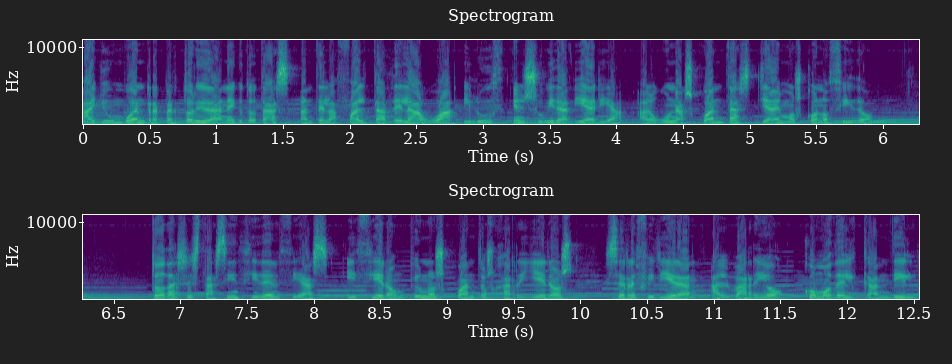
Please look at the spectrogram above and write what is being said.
hay un buen repertorio de anécdotas ante la falta del agua y luz en su vida diaria, algunas cuantas ya hemos conocido. Todas estas incidencias hicieron que unos cuantos jarrilleros se refirieran al barrio como del Candil,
